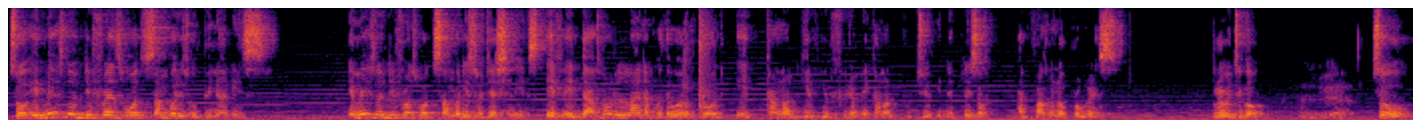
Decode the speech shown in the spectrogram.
So it makes no difference what somebody's opinion is. It makes no difference what somebody's suggestion is. If it does not line up with the word of God, it cannot give you freedom. It cannot put you in a place of advancement or progress. Glory to God. Hallelujah. So,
